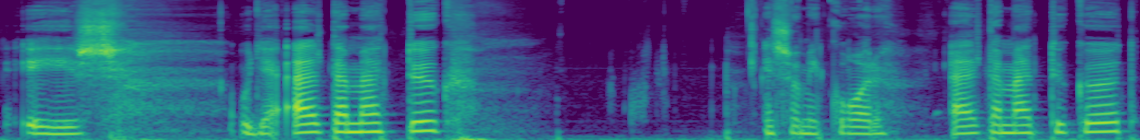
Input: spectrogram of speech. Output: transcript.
És ugye eltemettük, és amikor eltemettük őt,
